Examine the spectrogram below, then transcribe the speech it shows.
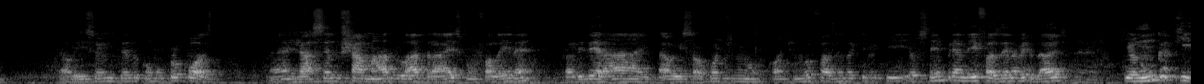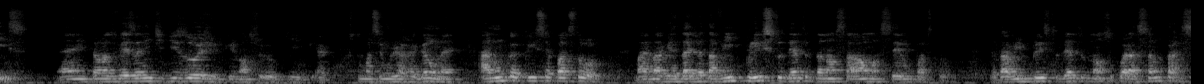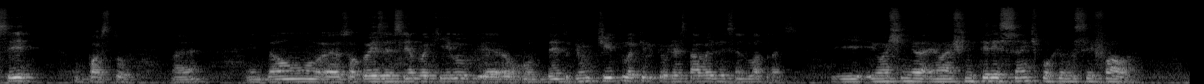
Então isso eu entendo como propósito né, já sendo chamado lá atrás, como falei, né, para liderar e tal, e só continua, continua fazendo aquilo que eu sempre amei fazer, na verdade, é. que eu nunca quis. Né? Então, às vezes a gente diz hoje que nosso que costuma ser um jargão, né? Ah, nunca quis ser pastor, mas na verdade já estava implícito dentro da nossa alma ser um pastor. Já estava implícito dentro do nosso coração para ser um pastor, né? Então, eu só estou exercendo aquilo, é, dentro de um título, aquilo que eu já estava exercendo lá atrás. E eu acho, eu acho interessante porque você fala,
